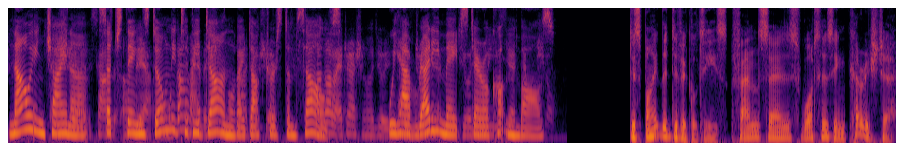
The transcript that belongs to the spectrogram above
Now in 就是 China, 像 such 呃对 things 我 don't 们 need 刚 to 来 be 的时候 done 呢 by 就是 doctors 刚刚 themselves. 来这儿的时候就 We 就 have 就就 ready-made 就 sterile 用一些 cotton 感 balls. 受 Despite the difficulties, Fan says what has encouraged her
